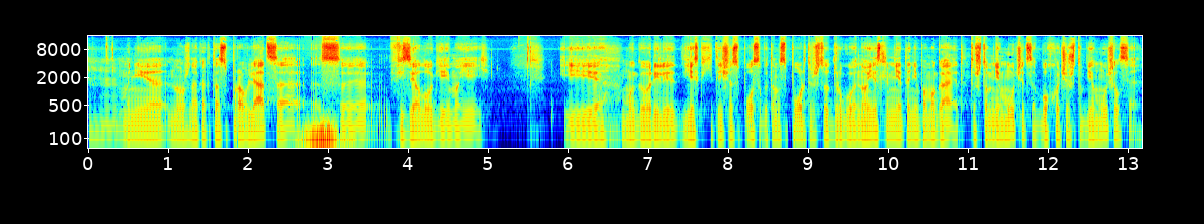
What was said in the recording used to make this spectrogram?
угу. мне нужно как-то справляться с физиологией моей. И мы говорили, есть какие-то еще способы, там спорт или что-то другое. Но если мне это не помогает, то что мне мучиться? Бог хочет, чтобы я мучился?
